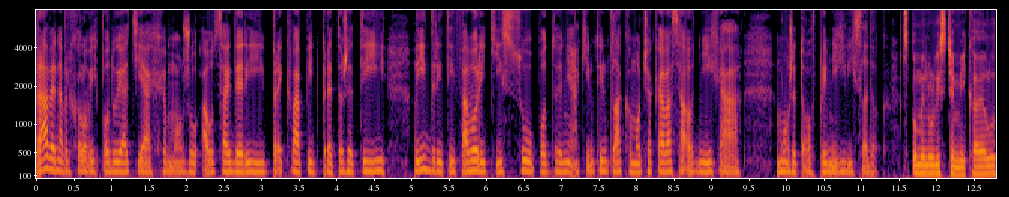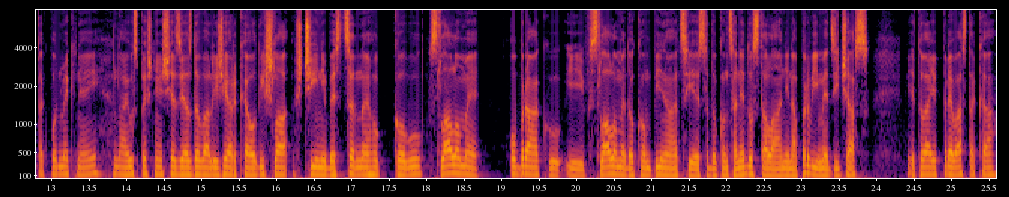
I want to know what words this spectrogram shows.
práve na vrcholových podujatiach môžu outsideri prekvapiť, pretože tí lídry, tí favoriti sú pod nejakým tým tlakom, očakáva sa od nich a môže to ovplyvniť ich výsledok. Spomenuli ste Mikaelu, tak poďme k nej. Najúspešnejšia zjazdová lyžiarka odišla z Číny bez cenného kovu. V slalome obráku i v slalome do kombinácie sa dokonca nedostala ani na prvý medzičas. Je to aj pre vás taká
